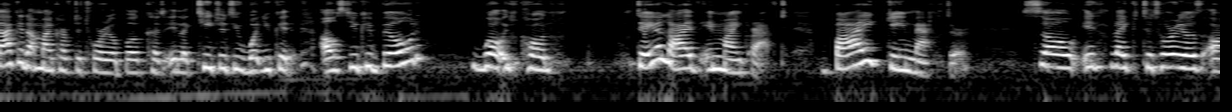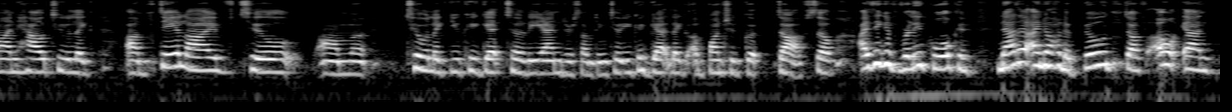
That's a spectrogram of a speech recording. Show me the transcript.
back of that Minecraft tutorial book, because it like teaches you what you could else you could build. well, it's called Stay Alive in Minecraft by Game Master. So it's like tutorials on how to like um, stay alive till um till like you could get to the end or something till you could get like a bunch of good stuff. So I think it's really cool because now that I know how to build stuff. Oh, and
